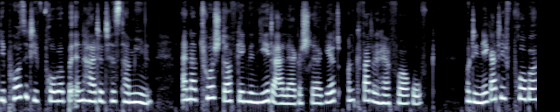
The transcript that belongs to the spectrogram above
Die Positivprobe beinhaltet Histamin, ein Naturstoff, gegen den jeder allergisch reagiert und Quaddel hervorruft. Und die Negativprobe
